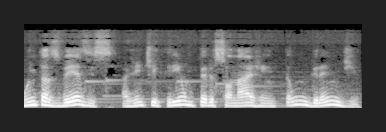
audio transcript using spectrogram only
Muitas vezes a gente cria um personagem tão grande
